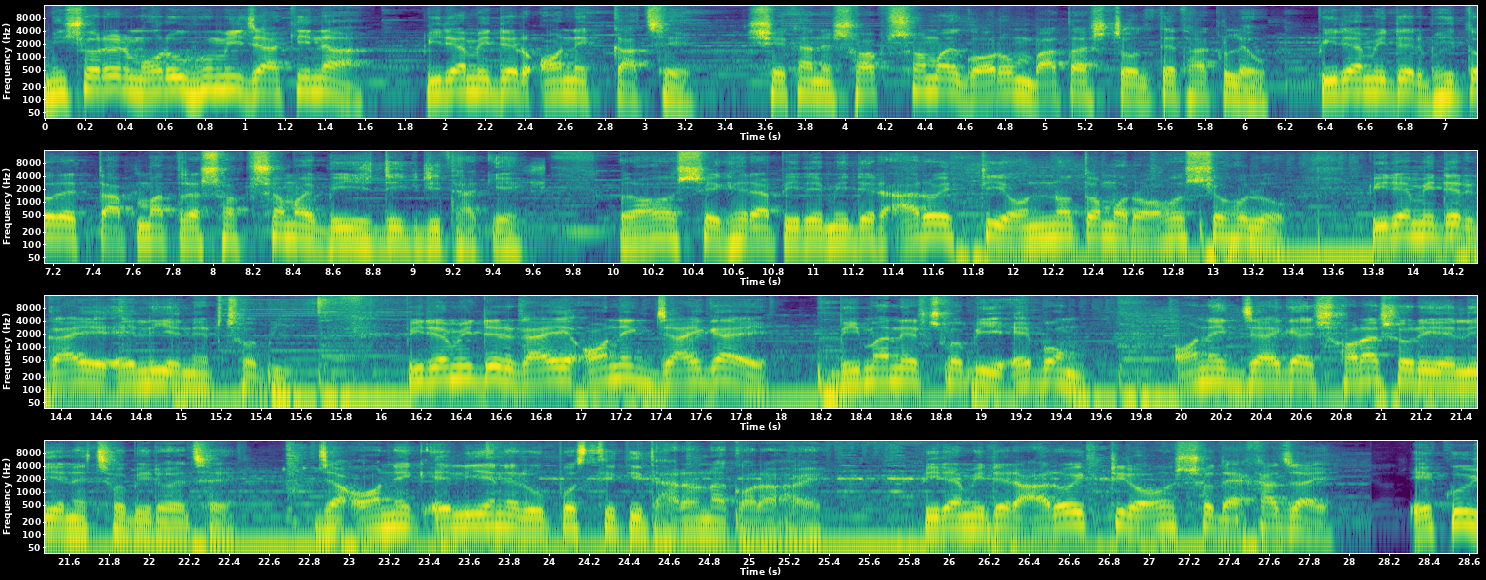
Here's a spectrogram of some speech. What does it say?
মিশরের মরুভূমি যা কিনা পিরামিডের অনেক কাছে, সেখানে সব সময় গরম বাতাস চলতে থাকলেও পিরামিডের ভিতরের তাপমাত্রা সবসময় বিশ ডিগ্রি থাকে। রহস্যে ঘেরা পিরামিডের আরও একটি অন্যতম রহস্য হলো পিরামিডের গায়ে এলিয়েনের ছবি। পিরামিডের গায়ে অনেক জায়গায় বিমানের ছবি এবং অনেক জায়গায় সরাসরি এলিয়েনের ছবি রয়েছে, যা অনেক এলিয়েনের উপস্থিতি ধারণা করা হয়। পিরামিডের আরও একটি রহস্য দেখা যায়, একুশ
